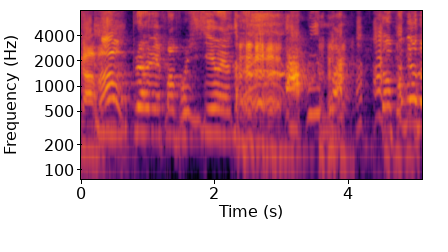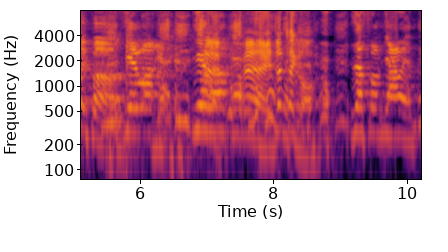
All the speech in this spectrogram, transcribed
Kawał? Prawie popuściłem. To opowiadaj pan! Nie mogę, nie E, mogę. ej, dlaczego? Zapomniałem.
